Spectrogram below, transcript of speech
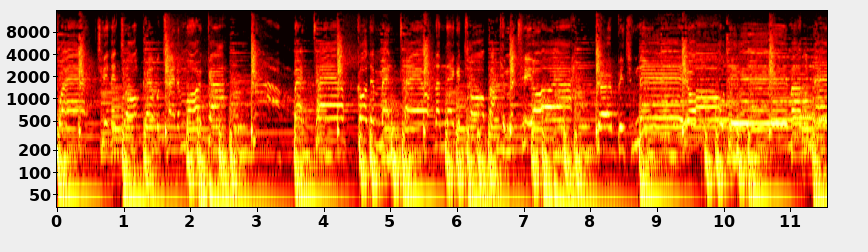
왜 친해 척해 못하는 뭘까? 메텔 거대 메텔 난 내게 저 박힌 메테어야. 별빛이 내려오지 마구 내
